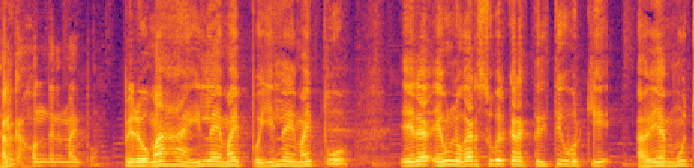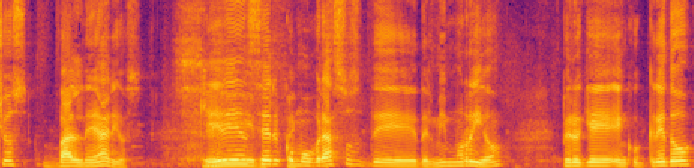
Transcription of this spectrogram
Al cajón del Maipo. pero más a Isla de Maipo. Y Isla de Maipo era, es un lugar súper característico porque había muchos balnearios que deben ser perfecto. como brazos de- del mismo río, pero que en concreto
